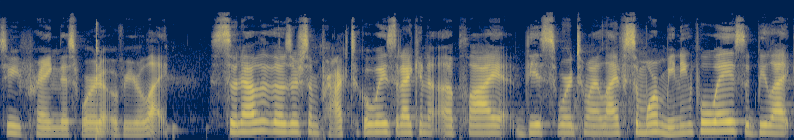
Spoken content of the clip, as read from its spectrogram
to be praying this word over your life. So now that those are some practical ways that I can apply this word to my life, some more meaningful ways would be like,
